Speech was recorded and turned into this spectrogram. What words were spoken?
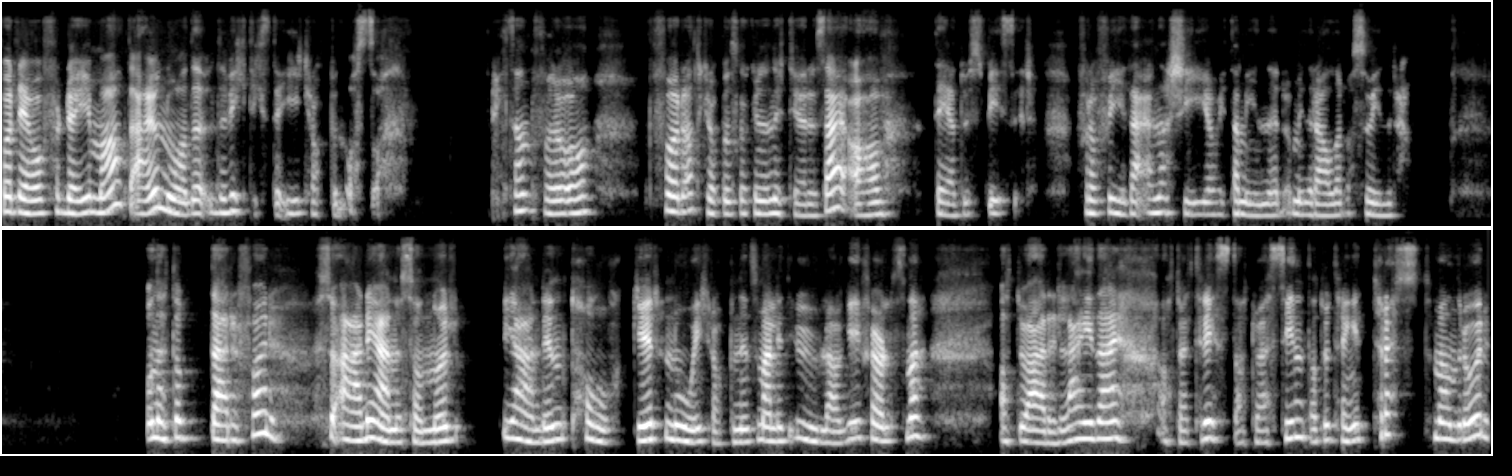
For det å fordøye mat er jo noe av det, det viktigste i kroppen også. For, å, for at kroppen skal kunne nyttiggjøre seg av det du spiser. For å få gi deg energi og vitaminer og mineraler osv. Og, og nettopp derfor så er det gjerne sånn når hjernen din tolker noe i kroppen din som er litt ulaget i følelsene, at du er lei deg, at du er trist, at du er sint, at du trenger trøst, med andre ord.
